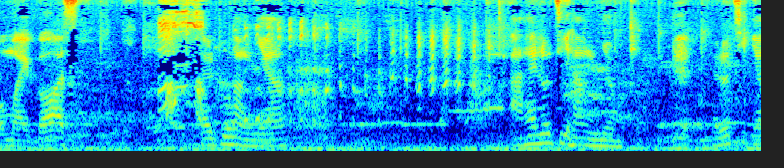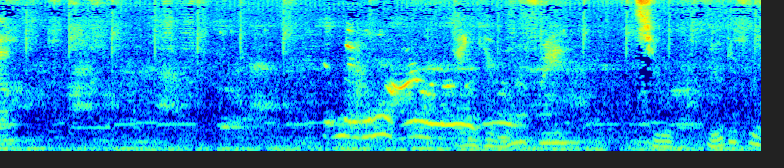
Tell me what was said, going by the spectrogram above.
Oh my god. Hello Thu Hằng nha. À hello chị Hằng nhầm Hello chị nhá chuẩn Thank you, my friend. You beautiful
